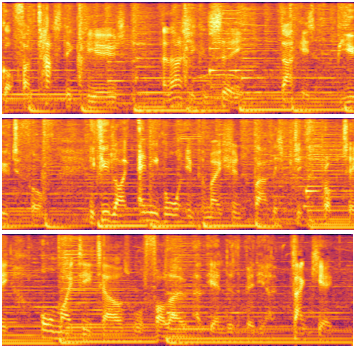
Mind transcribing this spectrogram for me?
Got fantastic views. And as you can see, that is beautiful. If you'd like any more information about this particular property, all my details will follow at the end of the video. Thank you.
